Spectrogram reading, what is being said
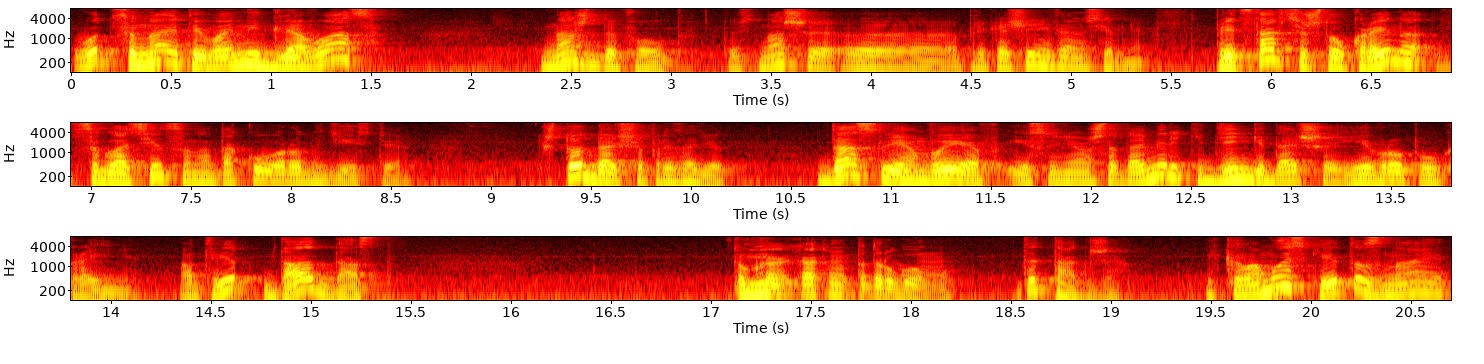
Вот цена этой войны для вас наш дефолт, то есть наше э, прекращение финансирования. Представьте, что Украина согласится на такого рода действия. Что дальше произойдет? Даст ли МВФ и Соединенные Штаты Америки деньги дальше Европы Украине? Ответ – да, даст. Только и, как-нибудь по-другому. Да так же. И Коломойский это знает.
